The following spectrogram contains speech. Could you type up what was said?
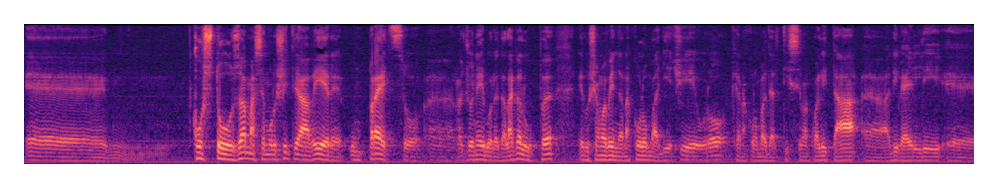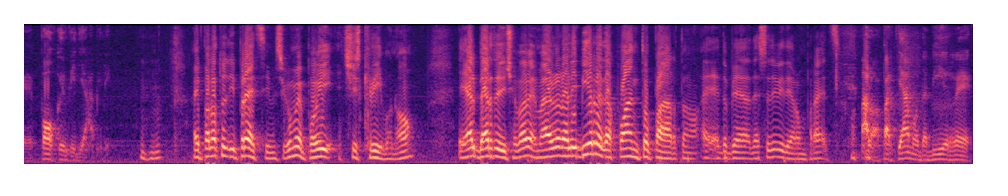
eh, costosa, ma siamo riusciti ad avere un prezzo eh, ragionevole dalla Galup e riusciamo a vendere una colomba a 10 euro, che è una colomba di altissima qualità, eh, a livelli eh, poco invidiabili. Uh-huh. Hai parlato di prezzi, siccome poi ci scrivono, e Alberto dice, vabbè, ma allora le birre da quanto partono? Eh, dobbiamo, adesso devi dire un prezzo. Allora, partiamo da birre,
